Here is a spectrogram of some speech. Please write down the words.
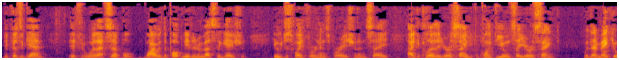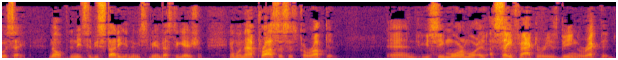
Because again, if it were that simple, why would the Pope need an investigation? He would just wait for an inspiration and say, I declare that you're a saint. He could point to you and say, you're a saint. Would that make you a saint? No, there needs to be study and there needs to be investigation. And when that process is corrupted, and you see more and more a saint factory is being erected,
